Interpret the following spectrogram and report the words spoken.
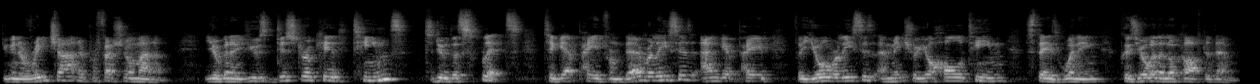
you're going to reach out in a professional manner. You're going to use DistroKid teams to do the splits to get paid from their releases and get paid for your releases and make sure your whole team stays winning because you're going to look after them.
